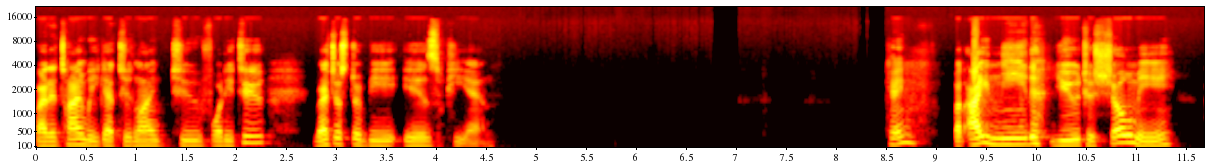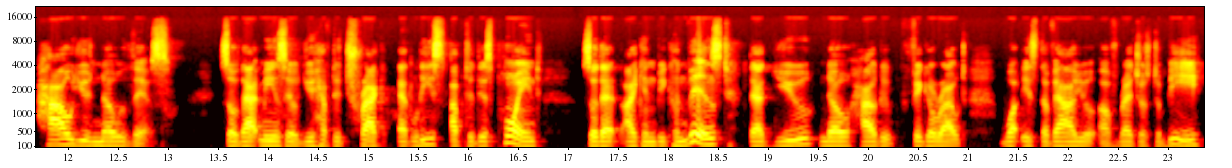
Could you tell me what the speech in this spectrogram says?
by the time we get to line 242, register B is PN. Okay, but I need you to show me how you know this. So that means that you have to track at least up to this point so that I can be convinced that you know how to figure out what is the value of register B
